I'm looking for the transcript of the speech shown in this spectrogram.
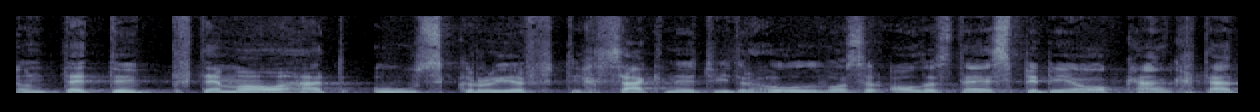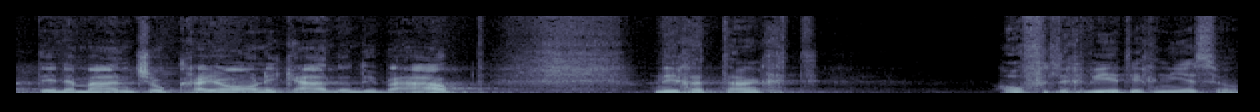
und der Typ, der Mann, hat ausgerufen, ich sage nicht wiederholen, was er alles der SBB angehängt hat, den Menschen, die keine Ahnung haben und überhaupt. Und ich habe gedacht, hoffentlich werde ich nie so.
